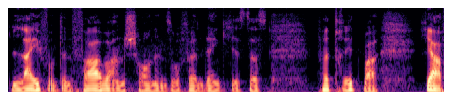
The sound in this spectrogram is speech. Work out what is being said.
live und in Farbe anschauen. Insofern denke ich, ist das vertretbar. Ja,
